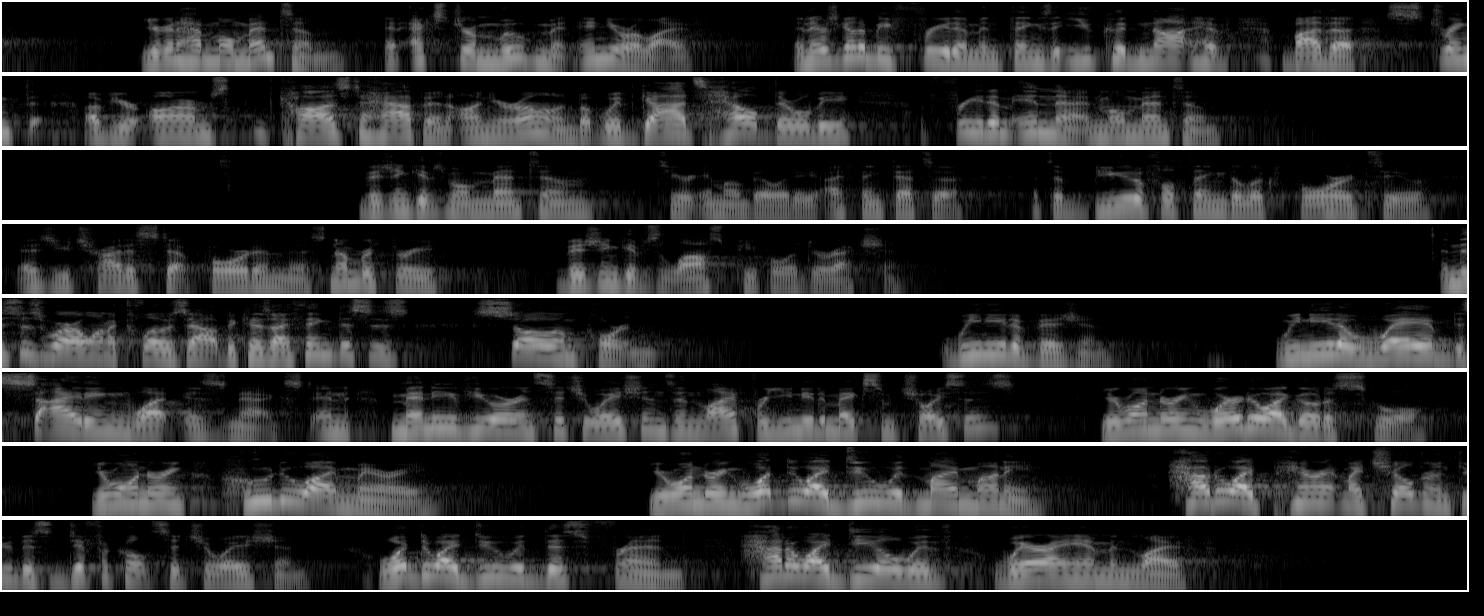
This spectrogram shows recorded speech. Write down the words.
you're going to have momentum and extra movement in your life. And there's going to be freedom in things that you could not have, by the strength of your arms, caused to happen on your own. But with God's help, there will be freedom in that and momentum. Vision gives momentum to your immobility. I think that's a, that's a beautiful thing to look forward to as you try to step forward in this. Number three, vision gives lost people a direction. And this is where I want to close out because I think this is so important. We need a vision. We need a way of deciding what is next. And many of you are in situations in life where you need to make some choices. You're wondering, where do I go to school? You're wondering, who do I marry? You're wondering, what do I do with my money? How do I parent my children through this difficult situation? What do I do with this friend? How do I deal with where I am in life?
